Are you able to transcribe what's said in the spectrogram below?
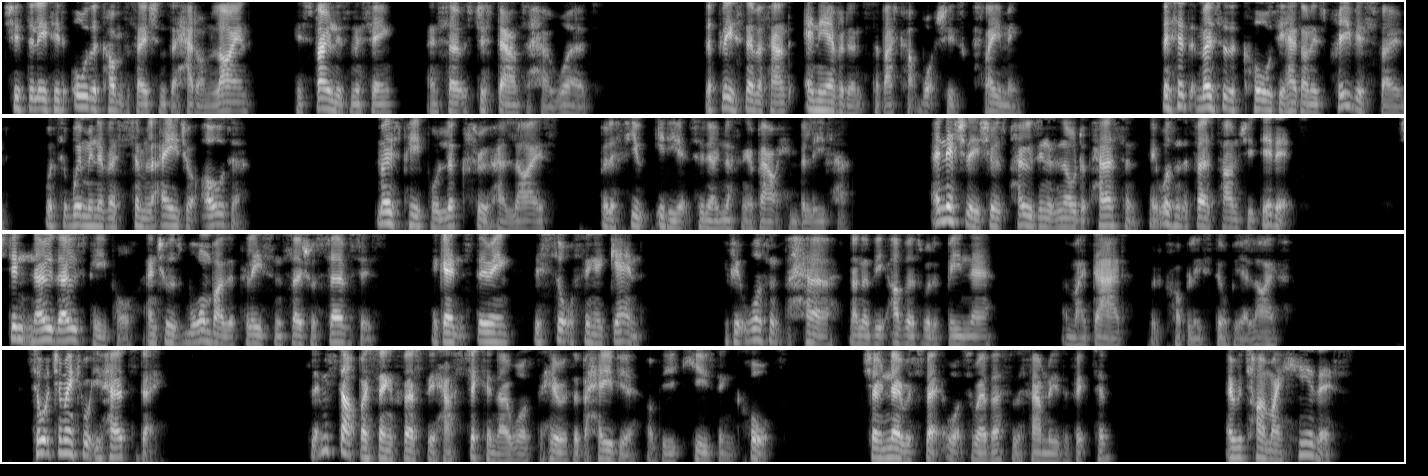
She's deleted all the conversations they had online his phone is missing, and so it's just down to her word. the police never found any evidence to back up what she's claiming. They said that most of the calls he had on his previous phone were to women of a similar age or older. Most people look through her lies, but a few idiots who know nothing about him believe her. Initially, she was posing as an older person. It wasn't the first time she did it. She didn't know those people, and she was warned by the police and social services against doing this sort of thing again. If it wasn't for her, none of the others would have been there, and my dad would probably still be alive. So, what do you make of what you heard today? Let me start by saying firstly how sickened I was to hear of the behaviour of the accused in court, showing no respect whatsoever for the family of the victim. Every time I hear this,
